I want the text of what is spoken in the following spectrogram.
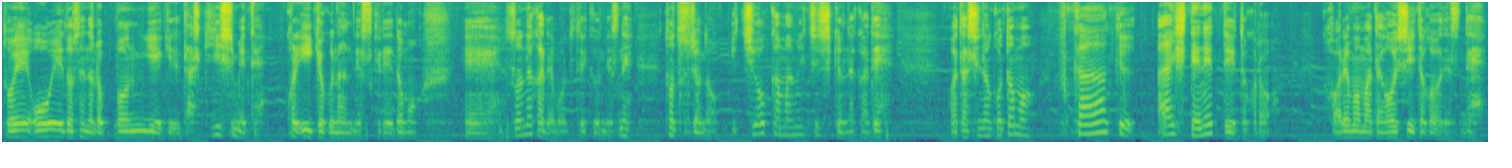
都営大江戸線の六本木駅で出し切り締めて、これいい曲なんですけれども、えーその中でも出てくるんですね。突如の一岡豆知識の中で、私のことも深く愛してねっていうところ、これもまた美味しいところですね。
